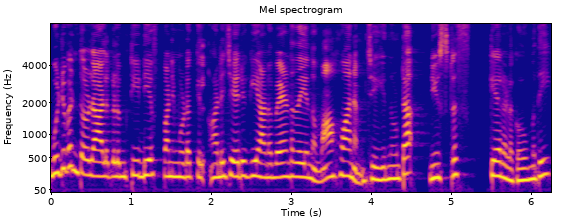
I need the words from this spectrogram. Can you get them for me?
മുഴുവൻ തൊഴിലാളികളും ടി ഡി എഫ് പണിമുടക്കിൽ അണിചേരുകയാണ് വേണ്ടതെന്നും ആഹ്വാനം ചെയ്യുന്നുണ്ട്. News desk Kerala Kaumudi.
